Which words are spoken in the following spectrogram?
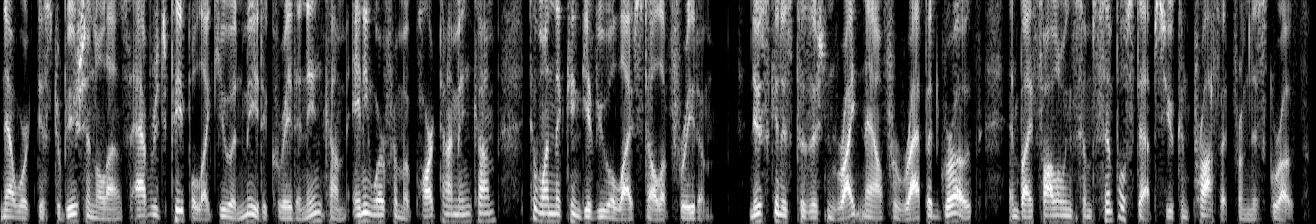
Network distribution allows average people like you and me to create an income anywhere from a part-time income to one that can give you a lifestyle of freedom. Nu Skin is positioned right now for rapid growth, and by following some simple steps, you can profit from this growth.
